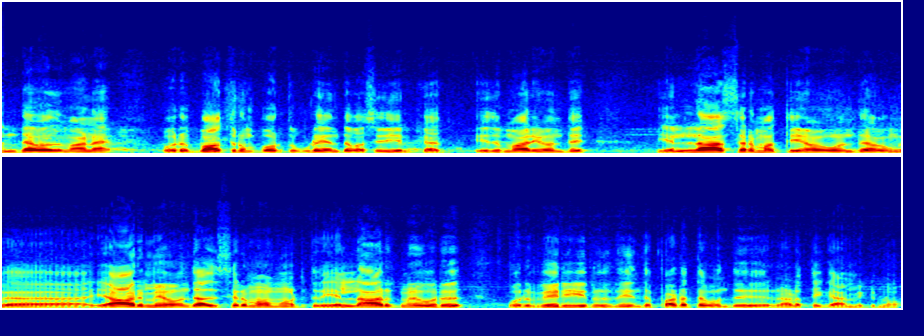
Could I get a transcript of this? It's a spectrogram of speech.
எந்த விதமான ஒரு பாத்ரூம் போகிறதுக்கு கூட எந்த வசதி இருக்காது. இது மாதிரி வந்து எல்லா சிரமத்தையும் அவங்க வந்து அவங்க யாருமே வந்து அது சிரமம் எடுத்துரு எல்லாருக்குமே ஒரு ஒரு வெறி இருந்தது. இந்த படத்தை வந்து நடத்தி காமிக்கணும்.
